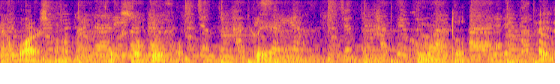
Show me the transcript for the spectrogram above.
That water spawn. Looks so beautiful. Clear. Komodo Island.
